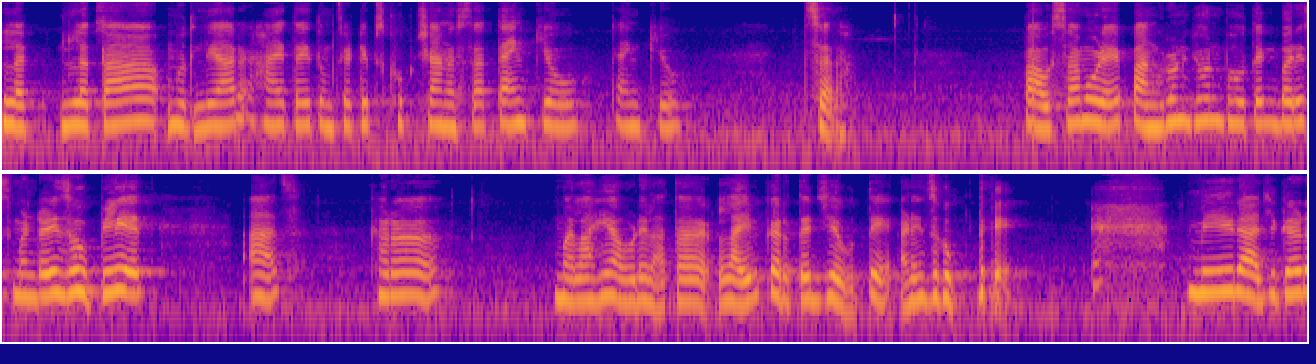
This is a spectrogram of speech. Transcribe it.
ल लता मुदलियार. हाय ताई तुमचे टिप्स खूप छान असतात. थँक्यू थँक्यू चला. पावसामुळे पांघरून घेऊन बहुतेक बरीच मंडळी झोपली आहेत आज खरं मलाही आवडेल. आता लाईव्ह करते जेवते आणि झोपते. मी राजगड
